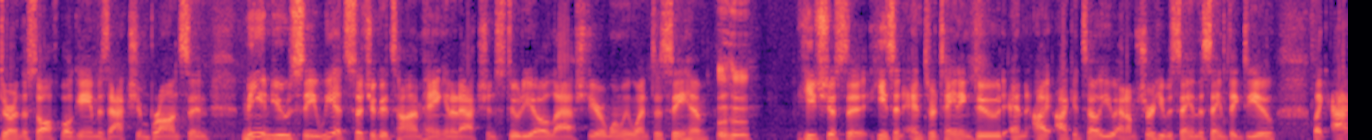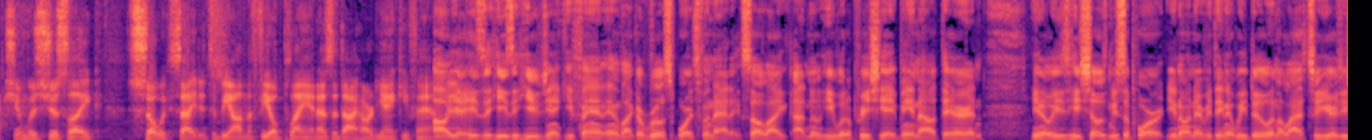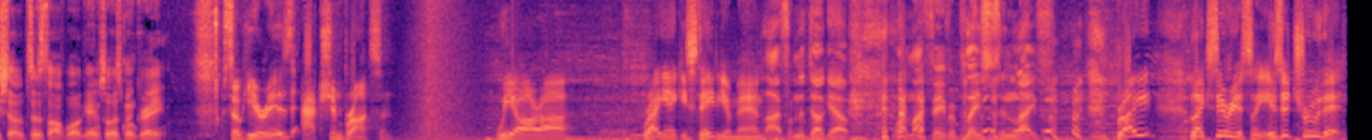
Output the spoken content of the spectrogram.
during the softball game is Action Bronson. Me and you see, we had such a good time hanging at Action Studio last year when we went to see him. Mm-hmm. He's just a he's an entertaining dude, and I I can tell you, and I'm sure he was saying the same thing to you. Like Action was just like so excited to be on the field playing as a diehard Yankee fan. Oh yeah, he's a he's a huge Yankee fan and like a real sports fanatic. So like I knew he would appreciate being out there and you know, he, he shows me support, you know, in everything that we do. In the last two years, he showed up to the softball game, so it's been great. So here is Action Bronson. We are uh, we're at Yankee Stadium, man. Live from the dugout, one of my favorite places in life. Right? Like seriously, is it true that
